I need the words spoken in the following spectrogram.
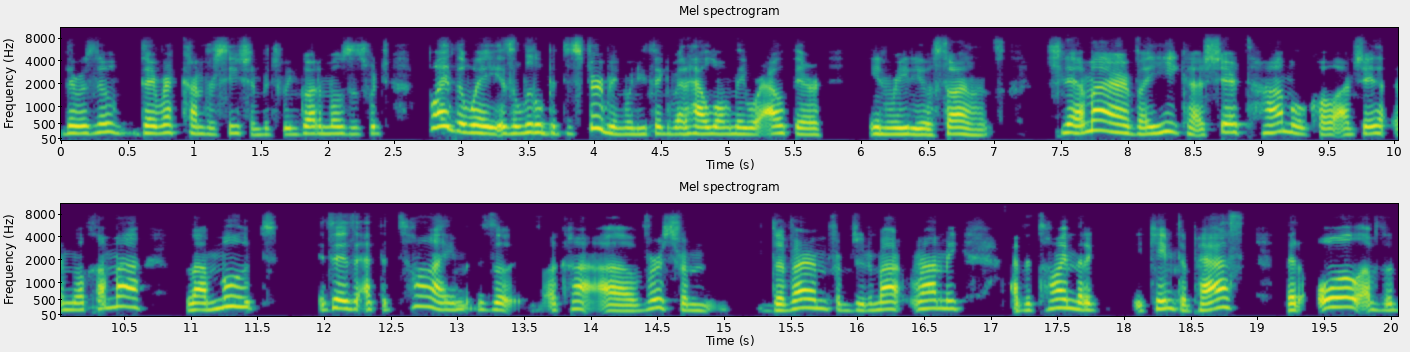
there was no direct conversation between God and Moses, which, by the way, is a little bit disturbing when you think about how long they were out there in radio silence. It says at the time, there's a, a, a verse from Devarim, from Deuteronomy, at the time that it, it came to pass that all of the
